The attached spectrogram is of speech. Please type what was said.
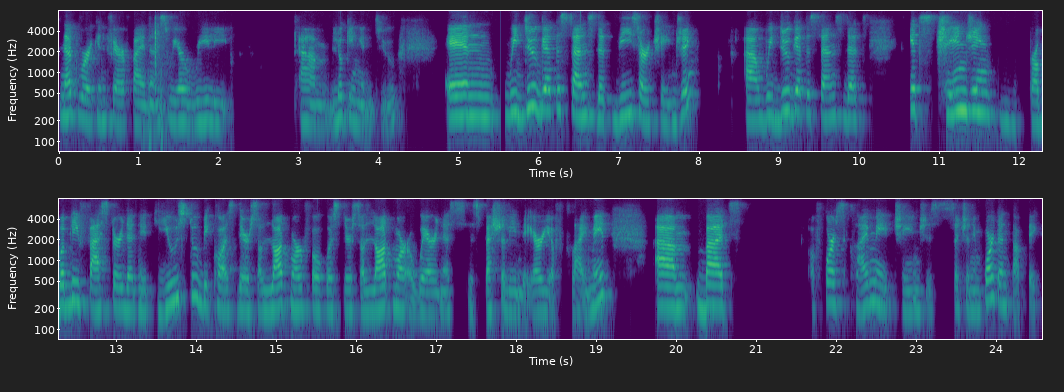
network in fair finance we are really um, looking into. And we do get the sense that these are changing. Um, we do get the sense that it's changing probably faster than it used to because there's a lot more focus, there's a lot more awareness, especially in the area of climate. Um, but of course, climate change is such an important topic,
